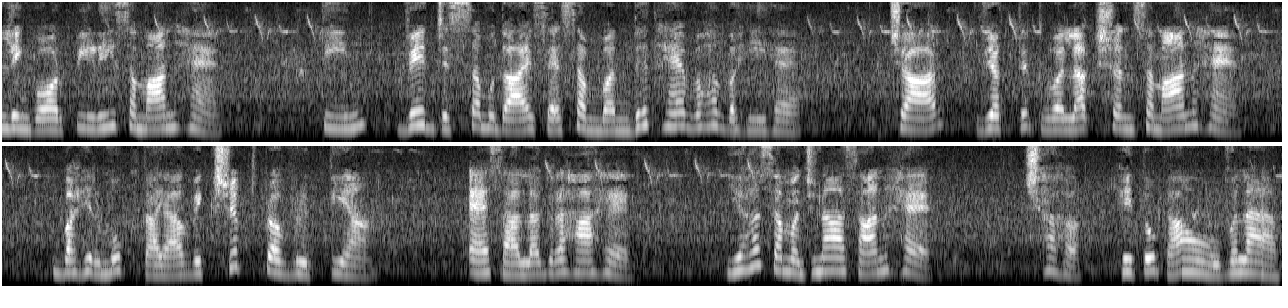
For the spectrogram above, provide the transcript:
लिंग और पीढ़ी समान हैं। तीन, वे जिस समुदाय से संबंधित हैं, वह वही है। चार, व्यक्तित्व लक्षण समान हैं। बहिर्मुखता या विक्षिप्त प्रवृत्तियाँ। ऐसा लग रहा है। यह समझना आसान है। छह, हितों का ओवरलैप।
